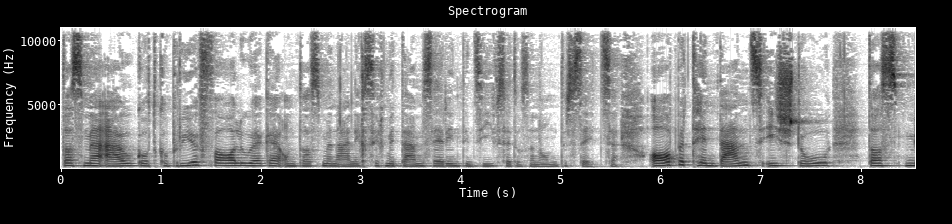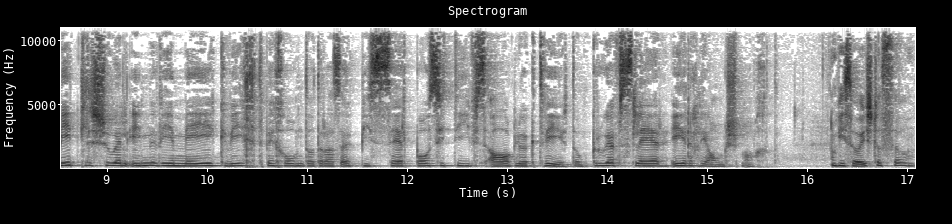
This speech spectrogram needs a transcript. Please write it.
dass man auch Gott Berufe anschauen und dass man eigentlich sich mit dem sehr intensiv auseinandersetzen Aber die Tendenz ist da, dass die Mittelschule immer wie mehr Gewicht bekommt oder als etwas sehr Positives angeschaut wird und die Berufslehre eher ein bisschen Angst macht. Wieso ist das so?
